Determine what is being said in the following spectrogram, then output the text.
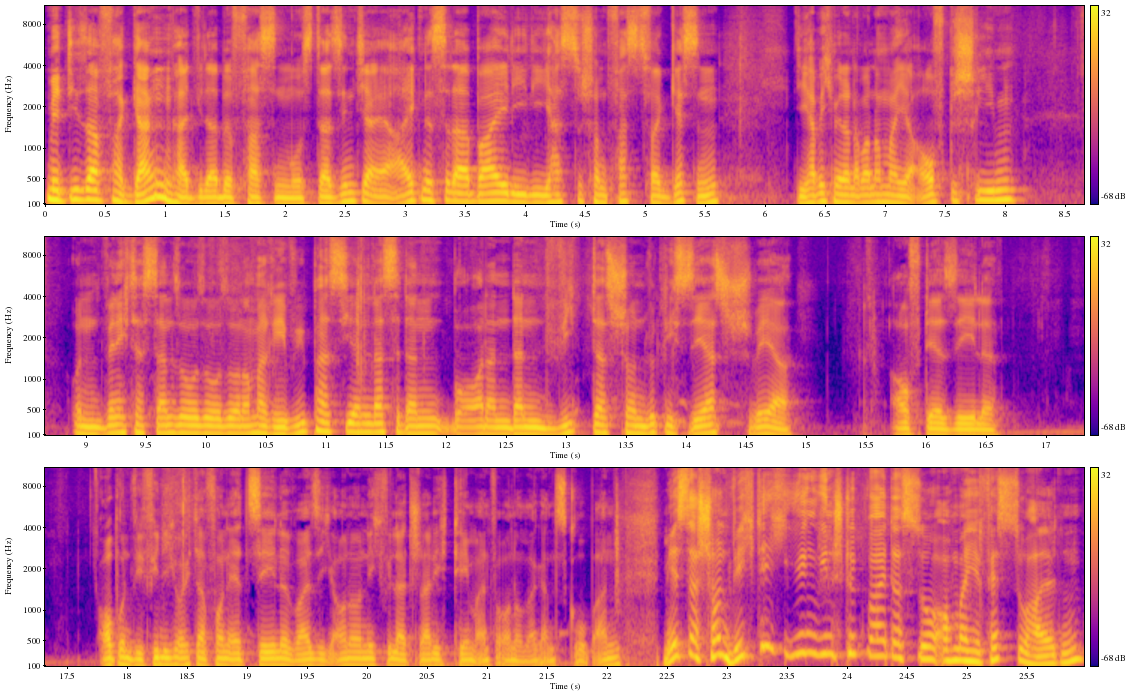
mit dieser Vergangenheit wieder befassen muss. Da sind ja Ereignisse dabei, die, die hast du schon fast vergessen. Die habe ich mir dann aber nochmal hier aufgeschrieben. Und wenn ich das dann so, so, so nochmal Revue passieren lasse, dann, boah, dann, dann wiegt das schon wirklich sehr schwer auf der Seele. Ob und wie viel ich euch davon erzähle, weiß ich auch noch nicht. Vielleicht schneide ich Themen einfach auch noch mal ganz grob an. Mir ist das schon wichtig, irgendwie ein Stück weit das so auch mal hier festzuhalten.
